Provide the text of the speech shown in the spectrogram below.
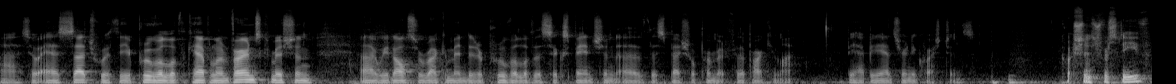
Uh, so as such, with the approval of the Capitol Environs Commission, uh, we'd also recommended approval of this expansion of the special permit for the parking lot. Be happy to answer any questions. Questions for Steve?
